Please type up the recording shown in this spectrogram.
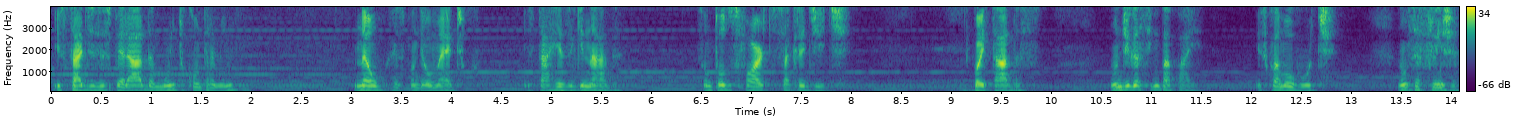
Está desesperada muito contra mim? Não, respondeu o médico. Está resignada. São todos fortes, acredite. Coitadas. Não diga assim, papai, exclamou Ruth. Não se aflinja.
